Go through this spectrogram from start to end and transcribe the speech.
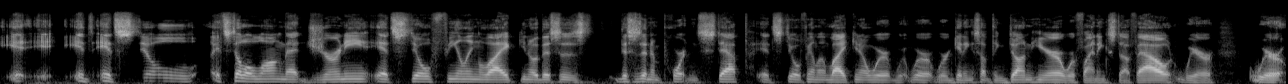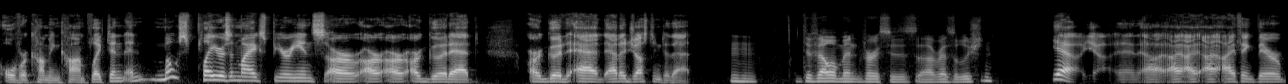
it, it, it's still it's still along that journey. It's still feeling like you know this is this is an important step. It's still feeling like you know we're we're we're getting something done here. We're finding stuff out. We're we're overcoming conflict. And and most players in my experience are are are, are good at are good at at adjusting to that. Mm-hmm. development versus uh, resolution? Yeah yeah. And uh, I, I i think they're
